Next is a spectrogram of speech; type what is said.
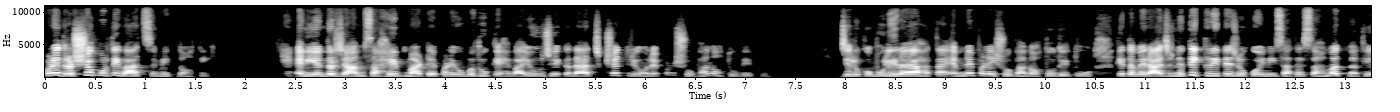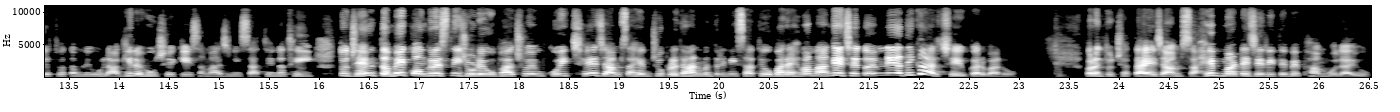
પણ એ દ્રશ્યો પૂરતી વાત સીમિત નહોતી. એની અંદર જામ સાહેબ માટે પણ એવું બધું કહેવાયું જે કદાચ ક્ષત્રિયોને પણ શોભા નહોતું દેતું. જે લોકો બોલી રહ્યા હતા, એમને પણ એ શોભા નહોતું દેતું કે તમે રાજનૈતિક રીતે જો કોઈની સાથે સહમત નથી અથવા તમને એવું લાગી રહ્યું છે કે એ સમાજની સાથે નથી, તો જેમ તમે કોંગ્રેસની જોડે ઊભા છો, એમ કોઈ છે જામ સાહેબ જો પ્રધાનમંત્રીની સાથે ઊભા રહેવા માંગે છે, તો એમને અધિકાર છે એવું કરવાનો. પરંતુ છતાંય જામ સાહેબ માટે જે રીતે બેફામ બોલાયું,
